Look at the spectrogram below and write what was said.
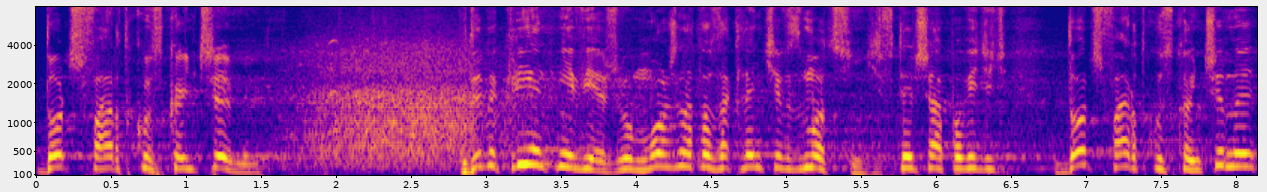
do czwartku skończymy. Gdyby klient nie wierzył, można to zaklęcie wzmocnić. Wtedy trzeba powiedzieć, do czwartku skończymy,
